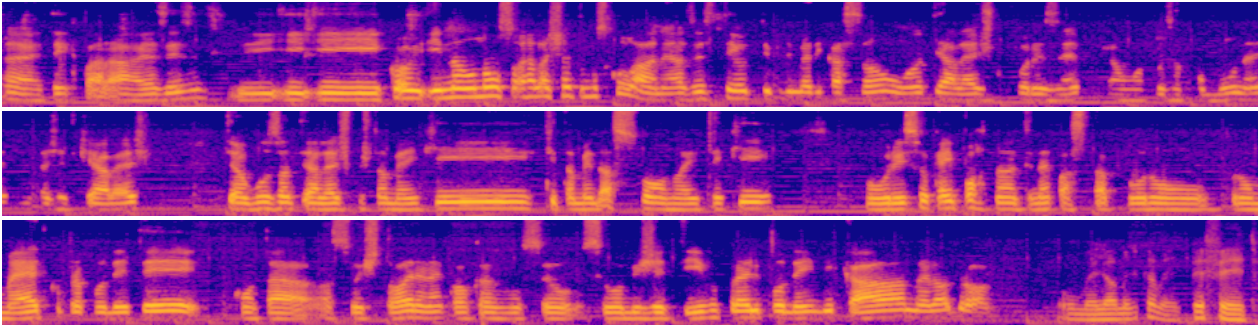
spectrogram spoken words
é. tem que parar. E às vezes, e, e, e, e, não, não só relaxante muscular, né? Às vezes tem outro tipo de medicação, antialérgico, por exemplo, que é uma coisa comum, né? Muita gente que é alérgico. Tem alguns antialérgicos também que, que também dá sono. Aí tem que. Por isso que é importante, né? Passar por um, por um médico para poder ter contar a sua história, né? Qual é o seu, seu objetivo para ele poder indicar a melhor droga. O melhor medicamento. Perfeito.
